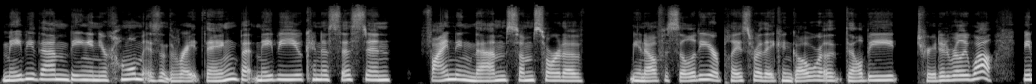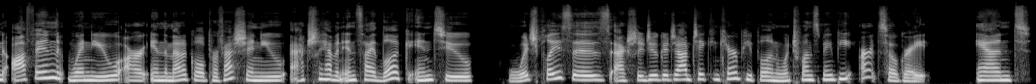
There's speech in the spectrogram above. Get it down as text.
Maybe them being in your home isn't the right thing, but maybe you can assist in finding them some sort of, you know, facility or place where they can go where they'll be treated really well. I mean, often when you are in the medical profession, you actually have an inside look into which places actually do a good job taking care of people and which ones maybe aren't so great. And,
